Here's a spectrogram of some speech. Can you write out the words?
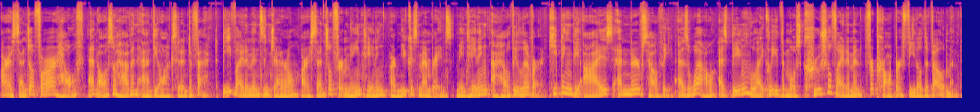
are essential for our health and also have an antioxidant effect. B vitamins in general are essential for maintaining our mucous membranes, maintaining a healthy liver, keeping the eyes and nerves healthy, as well as being likely the most crucial vitamin for proper fetal development.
